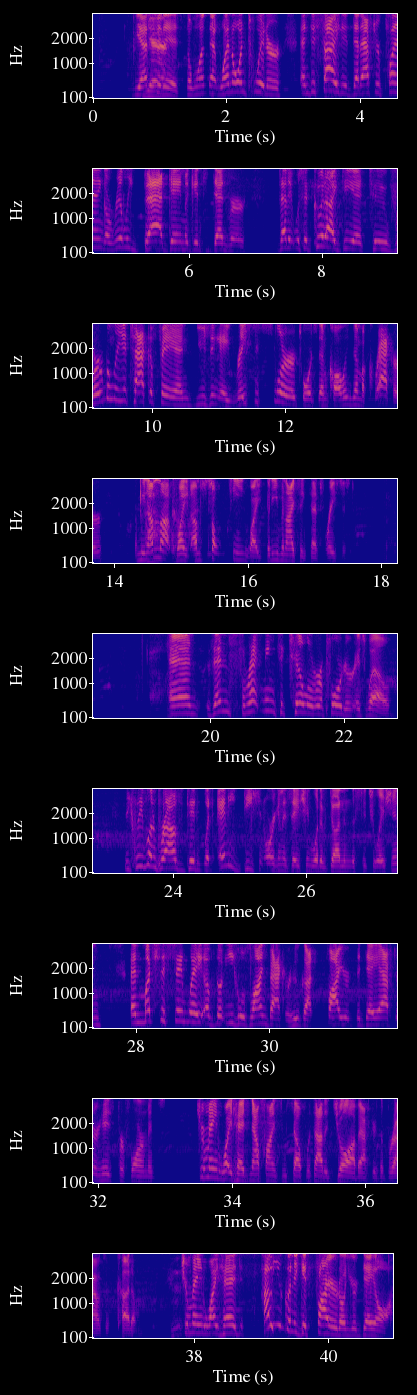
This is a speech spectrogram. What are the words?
Yes, it is. The one that went on Twitter and decided that after playing a really bad game against Denver, that it was a good idea to verbally attack a fan using a racist slur towards them, calling them a cracker. I mean, I'm Oh, not white, I'm saltine white, but even I think that's racist. And then threatening to kill a reporter as well. The Cleveland Browns did what any decent organization would have done in the situation and much the same way of the Eagles linebacker who got fired the day after his performance, Jermaine Whitehead now finds himself without a job after the Browns have cut him. Jermaine Whitehead, how are you going to get fired on your day off?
